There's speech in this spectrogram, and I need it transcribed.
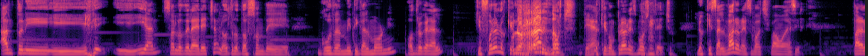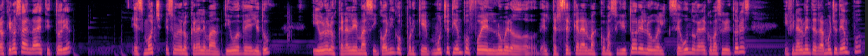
Anthony y, y Ian son los de la derecha, los otros dos son de Good and Mythical Morning, otro canal, que fueron los que Unos compraron Smosh, los que compraron Smosh, de hecho, los que salvaron a Smosh, vamos a decir. Para los que no saben nada de esta historia, Smosh es uno de los canales más antiguos de YouTube y uno de los canales más icónicos porque mucho tiempo fue el número, el tercer canal más con más suscriptores, luego el segundo canal con más suscriptores y finalmente tras mucho tiempo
